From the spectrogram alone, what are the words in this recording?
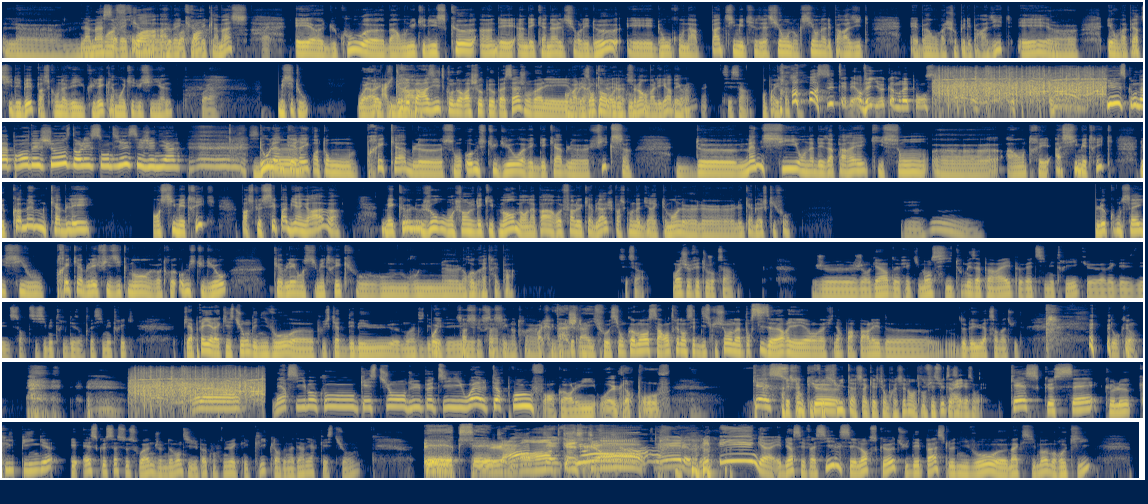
le, La masse point avec, froid euh, le avec, point froid. avec la masse. Ouais. Et euh, du coup, euh, bah, on n'utilise que un des, un des canals sur les deux, et donc on n'a pas de symétrisation. Donc si on a des parasites, eh ben on va choper des parasites et, euh, et on va perdre 6 dB parce qu'on a véhiculé que la moitié du signal. Voilà. Mais c'est tout. Voilà, et puis tous les parasites qu'on aura chopés au passage, on va les, on va les entendre du coup. Ceux-là, on va les garder. Ouais. ouais. C'est ça. On. Oh, c'était merveilleux comme réponse. Qu'est-ce qu'on apprend des choses dans les sondiers, c'est génial. D'où Euh, l'intérêt quand on pré-câble son home studio avec des câbles fixes, de même si on a des appareils qui sont euh, à entrée asymétrique, de quand même câbler en symétrique, parce que c'est pas bien grave, mais que le jour où on change d'équipement, ben, on n'a pas à refaire le câblage parce qu'on a directement le, le- le câblage qu'il faut. Mhm. Le conseil, si vous pré-câblez physiquement votre home studio, câblez en symétrique, vous, vous ne le regretterez pas. C'est ça. Moi, je fais toujours ça. Je, je regarde effectivement si tous mes appareils peuvent être symétriques, euh, avec des, des sorties symétriques, des entrées symétriques. Puis après, il y a la question des niveaux, euh, plus 4 dBU, euh, moins 10 dBV. Oui, ça c'est tout ça, c'est notre. Oh la vache, là, il faut, si on commence à rentrer dans cette discussion, on a pour 6 heures et on va finir par parler de, de BU R128. Donc non. voilà. Merci beaucoup. Question du petit Walter Proof. Encore lui, Walter Proof. Qu'est-ce Question qui que... fait suite à sa question précédente. qui fait suite à sa Ouais. question. Qu'est-ce que c'est que le clipping? Et est-ce que ça se soigne? Je me demande si j'ai pas confondu avec les clics lors de ma dernière question. Excellente question C'est le clipping Eh bien, c'est facile, c'est lorsque tu dépasses le niveau euh, maximum requis,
